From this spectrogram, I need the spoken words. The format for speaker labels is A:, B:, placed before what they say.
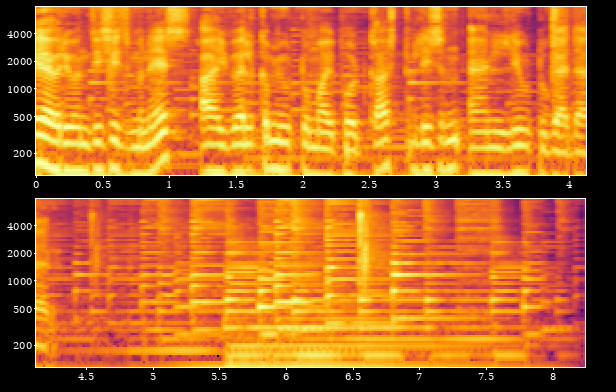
A: Hey everyone, this is Manesh. I welcome you to my podcast Listen and Live Together.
